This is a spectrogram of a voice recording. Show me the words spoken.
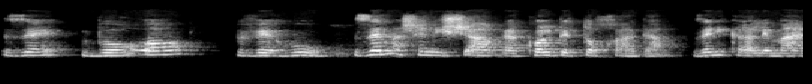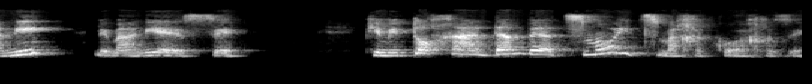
זה בוראו והוא. זה מה שנשאר, והכל בתוך האדם. זה נקרא למעני, למעני אעשה. כי מתוך האדם בעצמו יצמח הכוח הזה.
